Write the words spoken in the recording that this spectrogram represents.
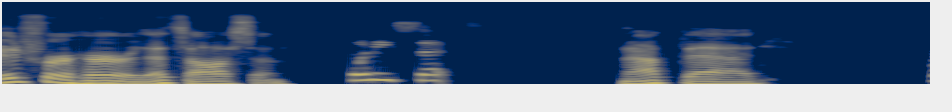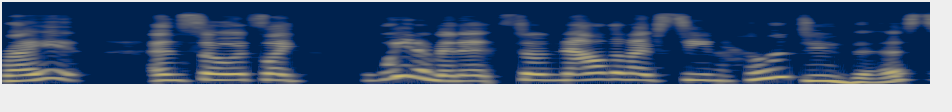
Good for her that's awesome. 26 not bad. Right? And so it's like wait a minute so now that i've seen her do this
